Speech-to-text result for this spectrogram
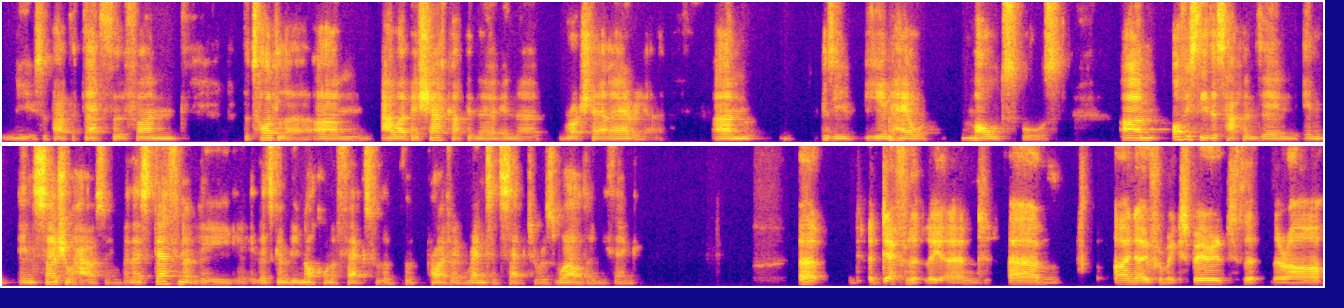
news about the death of um, the toddler um, Awaab Ishak up in the in the Rochdale area because um, he he inhaled mold spores. Um, obviously, this happens in, in in social housing, but there's definitely there's going to be knock on effects for the, the private rented sector as well. Don't you think? Uh, definitely, and um, I know from experience that there are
